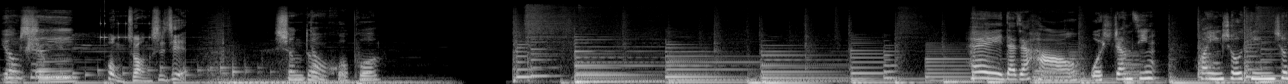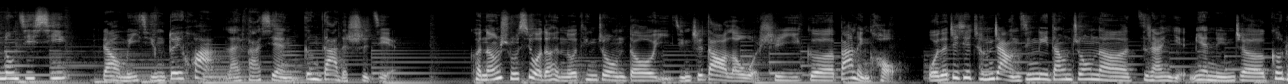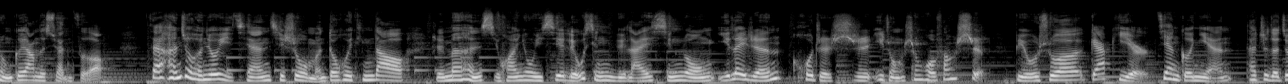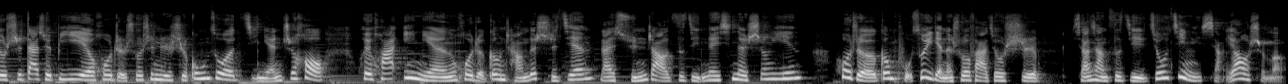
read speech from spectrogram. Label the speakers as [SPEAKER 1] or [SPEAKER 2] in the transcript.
[SPEAKER 1] 用声音
[SPEAKER 2] 碰撞世界，
[SPEAKER 1] 生动活泼。
[SPEAKER 3] 嘿，大家好，我是张晶，欢迎收听《声东击西》，让我们一起用对话来发现更大的世界。可能熟悉我的很多听众都已经知道了，我是一个八零后。我的这些成长经历当中呢，自然也面临着各种各样的选择。在很久很久以前，其实我们都会听到人们很喜欢用一些流行语来形容一类人或者是一种生活方式。比如说 gap year 间隔年，它指的就是大学毕业或者说甚至是工作几年之后，会花一年或者更长的时间来寻找自己内心的声音，或者更朴素一点的说法就是想想自己究竟想要什么。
